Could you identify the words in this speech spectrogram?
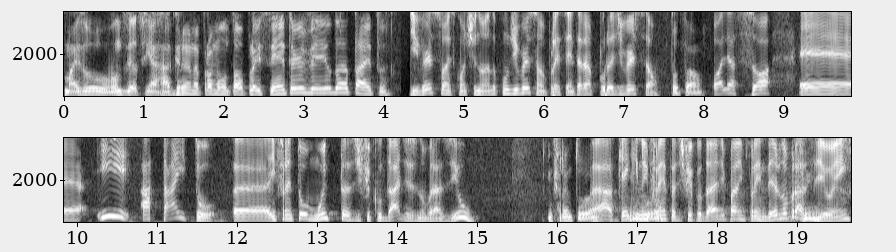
Mas o, vamos dizer assim, a, a grana para montar o Play Center veio da Taito diversões, continuando com diversão. O Play Center era pura diversão. Total. Olha só. É... E a Taito é... enfrentou muitas dificuldades no Brasil? Enfrentou. Ah, quem que não enfrenta dificuldade para empreender no Brasil, Sim. hein?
